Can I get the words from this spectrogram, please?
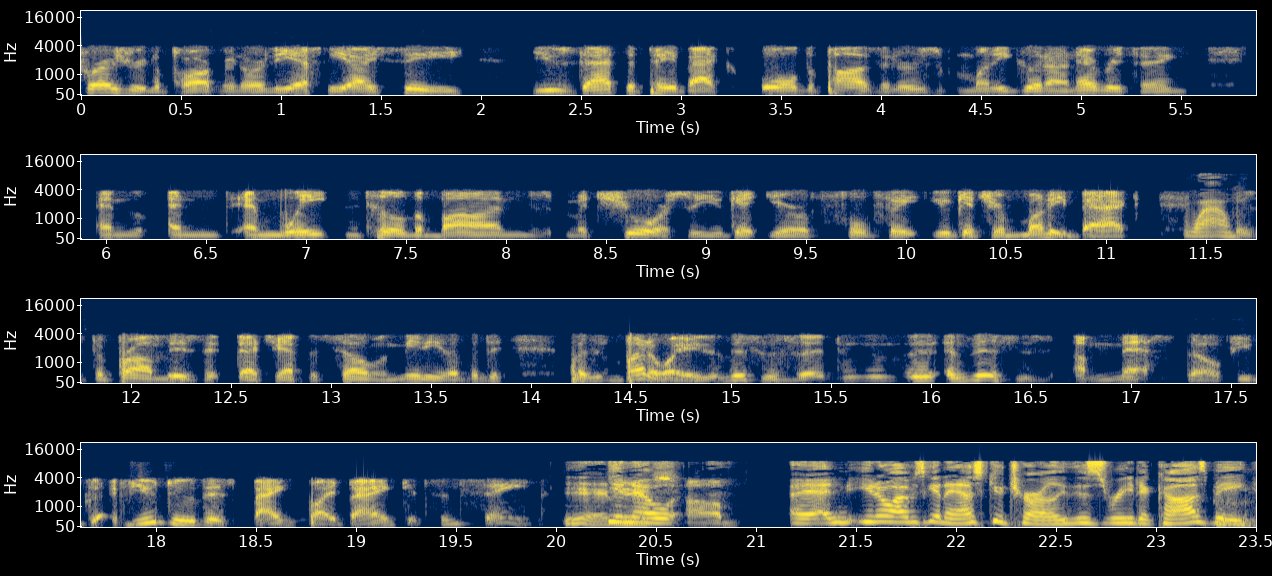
Treasury Department or the FDIC use that to pay back all depositors money good on everything and and and wait until the bonds mature so you get your full fate you get your money back Wow. because the problem is that, that you have to sell them immediately. But but by the way, this is a, this is a mess though. If you if you do this bank by bank, it's insane. Yeah, it You is. know, Um, And you know, I was going to ask you, Charlie. This is Rita Cosby. Hmm.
